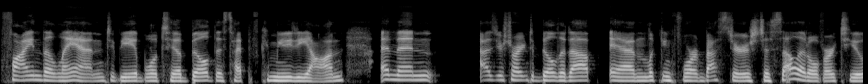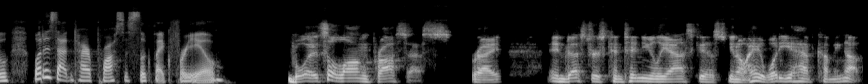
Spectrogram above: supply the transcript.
find the land to be able to build this type of community on? And then as you're starting to build it up and looking for investors to sell it over to, what does that entire process look like for you? Boy, it's a long process, right? Investors continually ask us, you know, hey, what do you have coming up?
